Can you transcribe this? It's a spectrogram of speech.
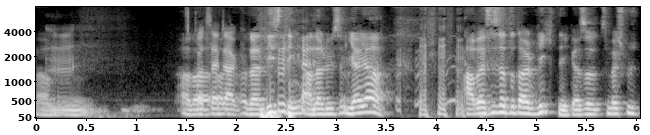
mhm. Oder, Gott sei Dank. oder Listing-Analyse. ja, ja. Aber es ist ja total wichtig. Also zum Beispiel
